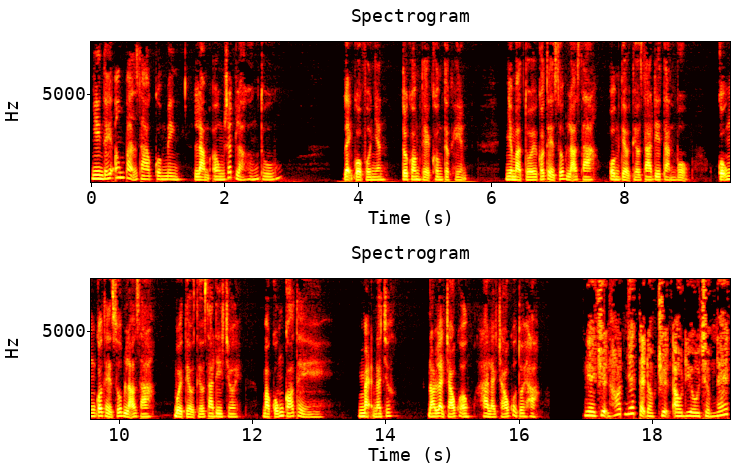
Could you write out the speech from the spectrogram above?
nhìn thấy ông bạn già của mình làm ông rất là hứng thú. Lệnh của phu nhân tôi không thể không thực hiện, nhưng mà tôi có thể giúp lão gia ôm tiểu thiếu gia đi tàn bộ, cũng có thể giúp lão gia buổi tiểu thiếu gia đi chơi, mà cũng có thể... Mẹ nó chứ, đó là cháu của ông hay là cháu của tôi hả? Nghe chuyện hot nhất tại đọc truyện audio.net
